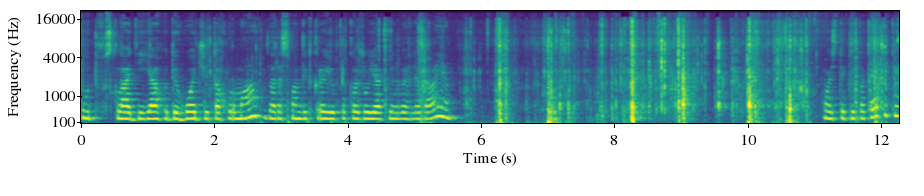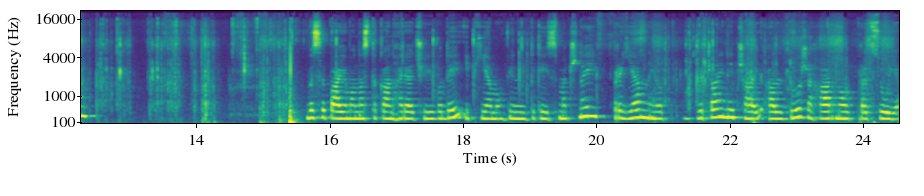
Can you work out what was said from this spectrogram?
Тут в складі ягоди годжі та хурма. Зараз вам відкрию, покажу, як він виглядає. Ось такі пакетики. Висипаємо на стакан гарячої води і п'ємо. Він такий смачний, приємний, от, звичайний чай, але дуже гарно працює.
